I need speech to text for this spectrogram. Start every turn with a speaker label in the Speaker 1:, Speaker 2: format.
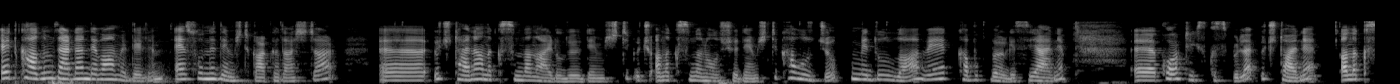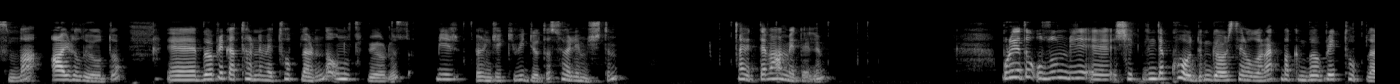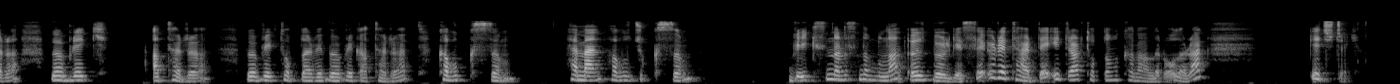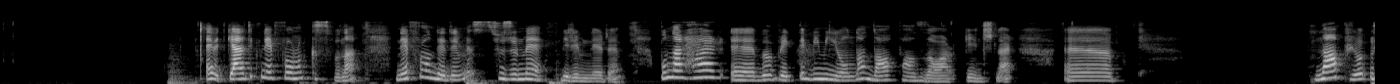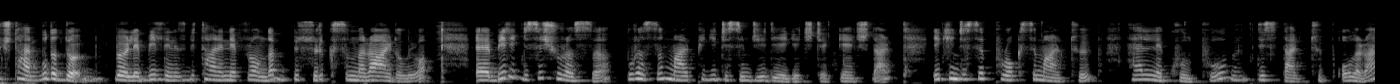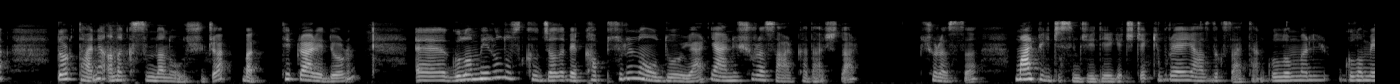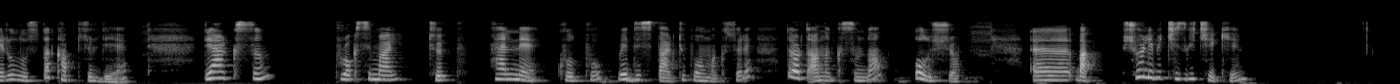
Speaker 1: Evet kaldığımız yerden devam edelim. En son ne demiştik arkadaşlar? Ee, üç tane ana kısımdan ayrılıyor demiştik. Üç ana kısımdan oluşuyor demiştik. Havuzcuk, medulla ve kabuk bölgesi yani e, korteks kısmıyla üç tane ana kısımda ayrılıyordu. E, böbrek atarını ve toplarını da unutmuyoruz. Bir önceki videoda söylemiştim. Evet devam edelim. Buraya da uzun bir e, şeklinde koydum görsel olarak. Bakın böbrek topları, böbrek atarı, böbrek topları ve böbrek atarı, kabuk kısım, hemen havuzcuk kısım ve ikisinin arasında bulunan öz bölgesi üreterde idrar toplama kanalları olarak geçecek. Evet geldik nefronun kısmına. Nefron dediğimiz süzülme birimleri. Bunlar her e, böbrekte 1 milyondan daha fazla var gençler. Evet ne yapıyor? Üç tane bu da böyle bildiğiniz bir tane nefronda bir sürü kısımlara ayrılıyor. Ee, birincisi şurası. Burası Malpighi cisimciği diye geçecek gençler. İkincisi proksimal tüp, Henle kulpu distal tüp olarak dört tane ana kısımdan oluşacak. Bak tekrar ediyorum. Ee, glomerulus kılcalı ve kapsülün olduğu yer yani şurası arkadaşlar şurası Malpighi cisimciği diye geçecek ki buraya yazdık zaten. Glomerulus da kapsül diye. Diğer kısım proksimal tüp, henne kulpu ve distal tüp olmak üzere dört ana kısımdan oluşuyor. Ee, bak şöyle bir çizgi çekin.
